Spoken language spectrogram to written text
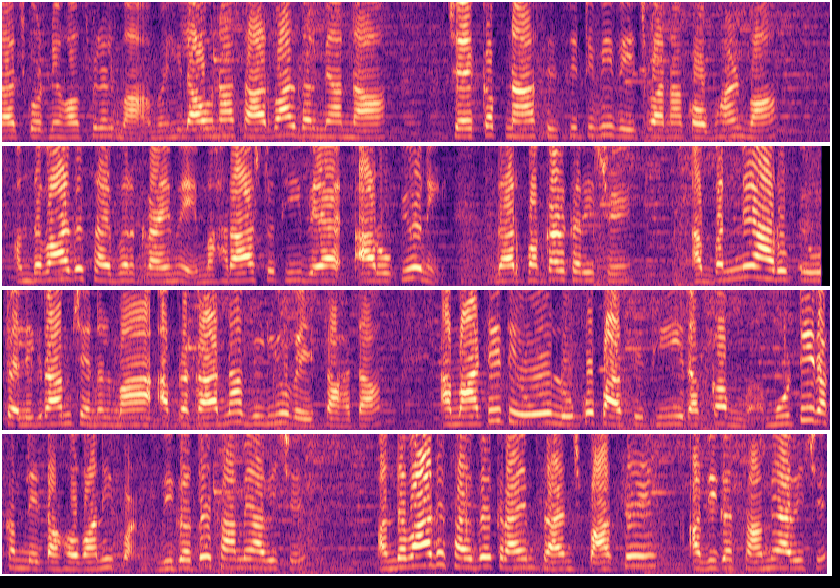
રાજકોટની હોસ્પિટલમાં મહિલાઓના સારવાર દરમિયાનના ચેકઅપના સીસીટીવી વેચવાના કૌભાંડમાં અમદાવાદ સાયબર ક્રાઇમે મહારાષ્ટ્રથી બે આરોપીઓની ધરપકડ કરી છે. આ બંને આરોપીઓ ટેલિગ્રામ ચેનલમાં આ પ્રકારના વીડિયો વેચતા હતા. આ માટે તેઓ લોકો પાસેથી રકમ, મોટી રકમ લેતા હોવાની પણ વિગતો સામે આવી છે. અમદાવાદ સાયબર ક્રાઇમ બ્રાન્ચ પાસે આ વિગત સામે આવી છે.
